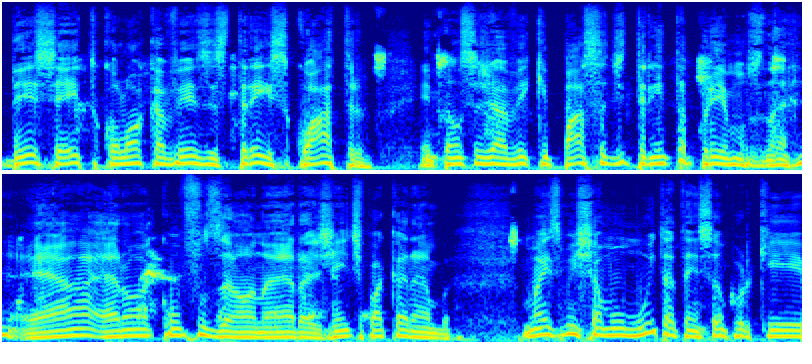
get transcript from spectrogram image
Desse aí tu coloca vezes 3, 4, então você já vê que passa de 30 primos, né? É, era uma confusão, né? Era gente pra caramba. Mas me chamou muita atenção porque,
